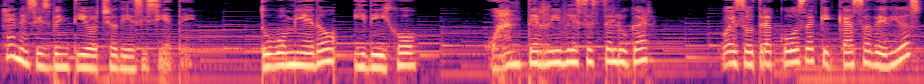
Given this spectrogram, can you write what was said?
Génesis 28, 17. Tuvo miedo y dijo, ¿cuán terrible es este lugar? ¿O es otra cosa que casa de Dios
